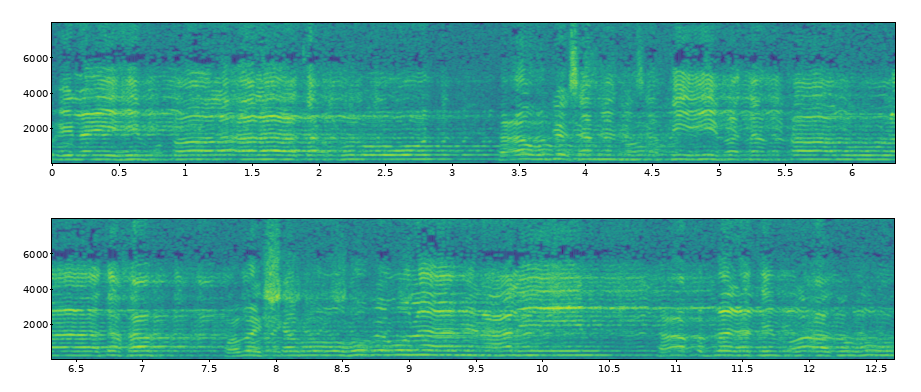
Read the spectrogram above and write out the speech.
إليهم قال ألا تأكلون؟ فأوجس منهم خيفة قالوا لا تخف. وبشروه بغلام عليم فأقبلت امرأته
